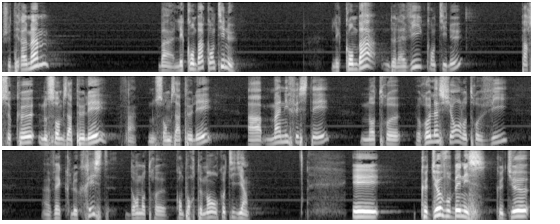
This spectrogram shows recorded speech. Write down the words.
Je dirais même, ben, les combats continuent. Les combats de la vie continuent parce que nous sommes appelés, enfin, nous sommes appelés à manifester notre relation, notre vie avec le Christ dans notre comportement au quotidien. Et que Dieu vous bénisse, que Dieu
